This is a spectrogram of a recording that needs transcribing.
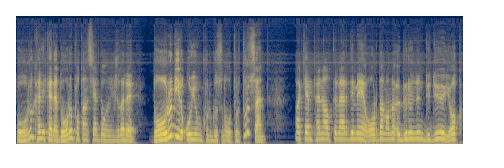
doğru kalitede, doğru potansiyelde oyuncuları doğru bir oyun kurgusuna oturtursan Hakem penaltı verdi mi? Oradan ona öbürünün düdüğü yok.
